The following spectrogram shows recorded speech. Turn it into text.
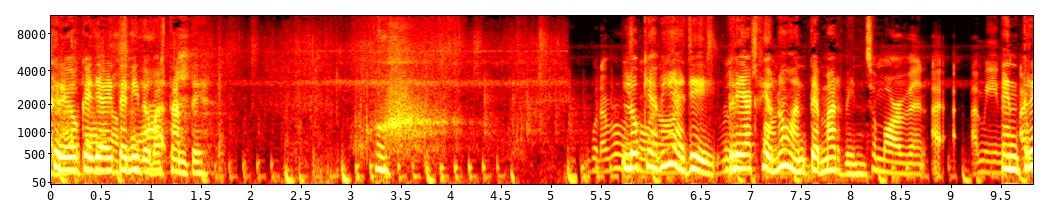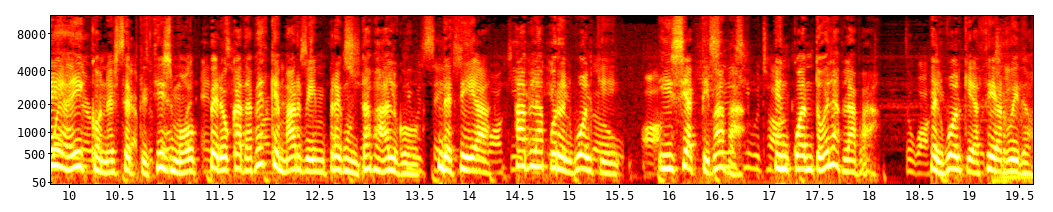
Creo que ya he tenido bastante. Lo que había allí reaccionó ante Marvin. Entré ahí con escepticismo, pero cada vez que Marvin preguntaba algo, decía, habla por el walkie, y se activaba. En cuanto él hablaba, el walkie hacía ruido.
